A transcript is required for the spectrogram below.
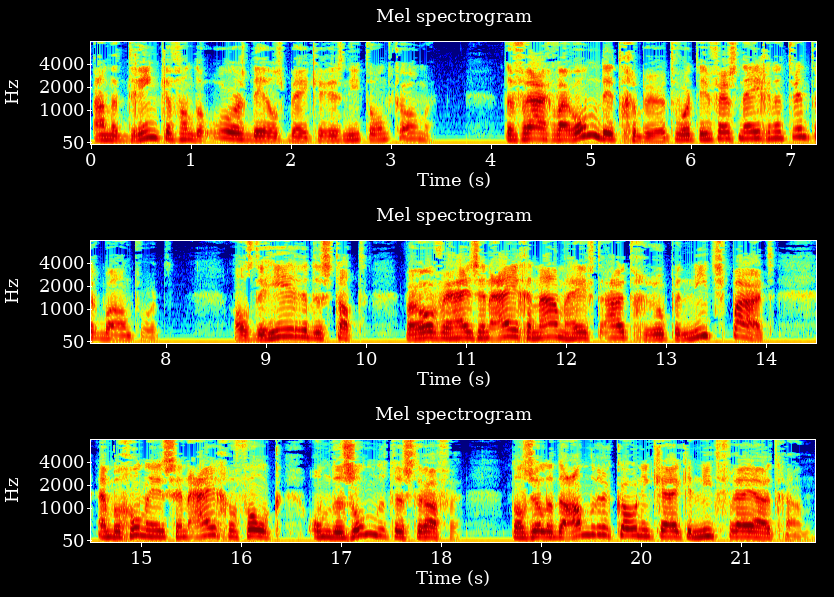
Aan het drinken van de oordeelsbeker is niet te ontkomen. De vraag waarom dit gebeurt, wordt in vers 29 beantwoord. Als de Heere de stad, waarover hij zijn eigen naam heeft uitgeroepen, niet spaart en begonnen is zijn eigen volk om de zonde te straffen, dan zullen de andere koninkrijken niet vrij uitgaan.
